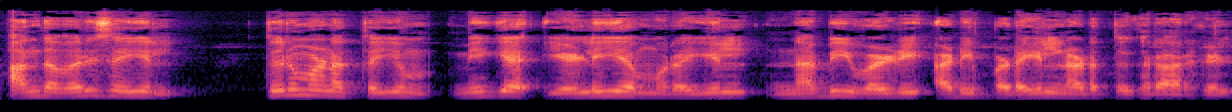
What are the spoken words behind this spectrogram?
அந்த வரிசையில் திருமணத்தையும் மிக எளிய முறையில் நபி வழி அடிப்படையில் நடத்துகிறார்கள்.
